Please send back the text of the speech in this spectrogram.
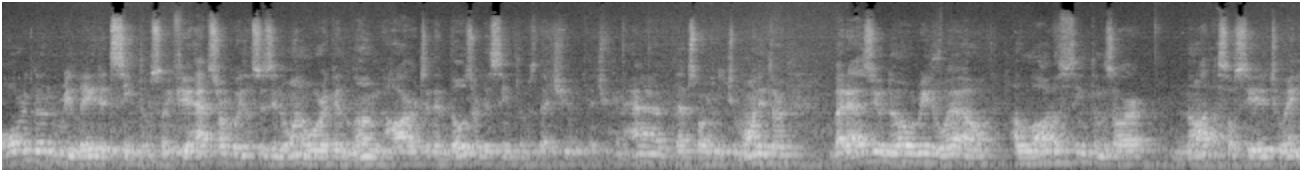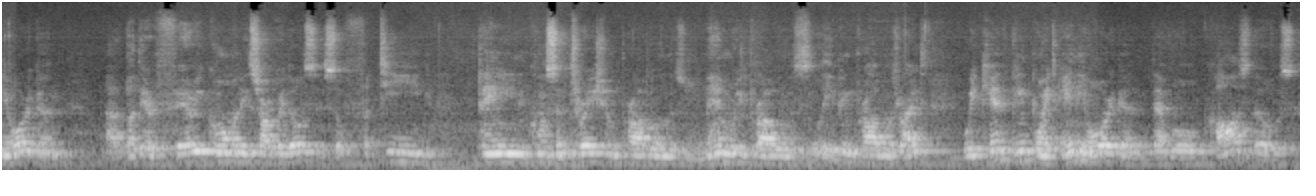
organ-related symptoms. So if you have sarcoidosis in one organ, lung, heart, then those are the symptoms that you, that you can have. That's what we need to monitor. But as you know really well, a lot of symptoms are not associated to any organ, uh, but they're very common in sarcoidosis. So fatigue, pain, concentration problems, memory problems, sleeping problems, right? We can't pinpoint any organ that will cause those,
